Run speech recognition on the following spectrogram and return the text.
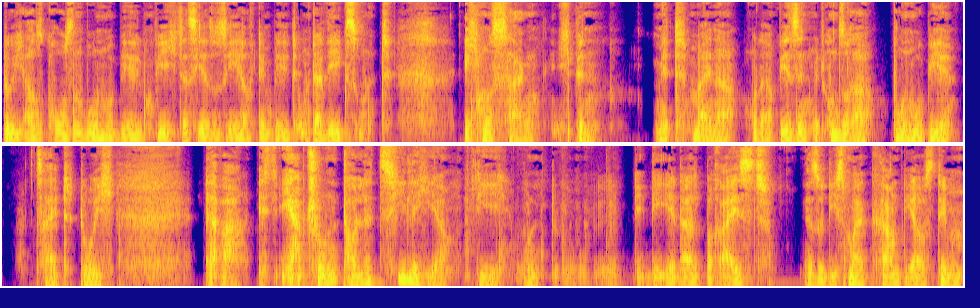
durchaus großen Wohnmobil, wie ich das hier so sehe auf dem Bild, unterwegs und ich muss sagen, ich bin mit meiner oder wir sind mit unserer Wohnmobilzeit durch. Aber ihr habt schon tolle Ziele hier, die und die, die ihr da bereist. Also diesmal kamt ihr aus dem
